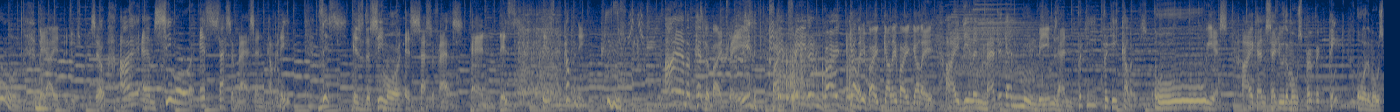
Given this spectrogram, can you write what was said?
Hmm. May I introduce myself? I am Seymour S. Sassafras and Company. This is the Seymour S. Sassafras, and this is the company. I am a peddler by trade, by trade and by golly, by golly, by golly. I deal in magic and moonbeams and pretty, pretty colors. Oh, yes, I can sell you the most perfect pink or the most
